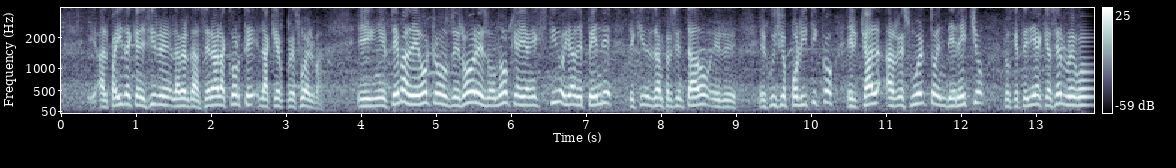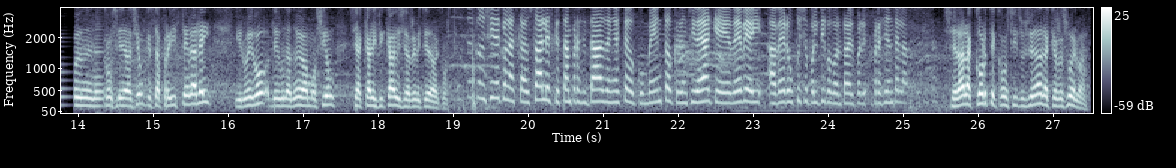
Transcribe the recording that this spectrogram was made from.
al país hay que decirle la verdad, será la Corte la que resuelva. En el tema de otros errores o no que hayan existido, ya depende de quienes han presentado el, juicio político. El CAL ha resuelto en derecho lo que tenía que hacer luego de la consideración que está prevista en la ley y luego de una nueva moción se ha calificado y se ha remitido a la Corte. ¿Usted coincide con las causales que están presentadas en este documento? ¿Considera que debe haber un juicio político contra el presidente de la República? Será la Corte Constitucional la que resuelva.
